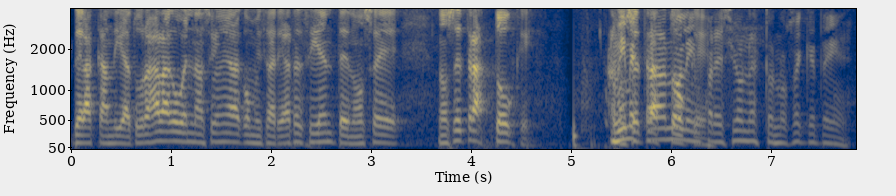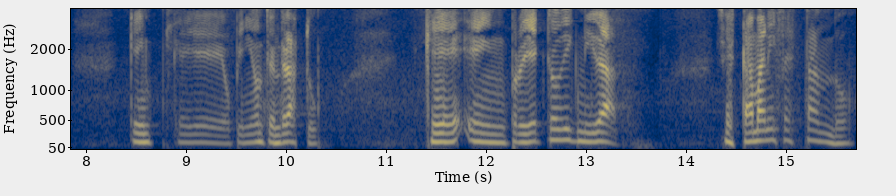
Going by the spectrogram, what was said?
de las candidaturas a la gobernación y a la comisaría residente no se, no se trastoque. A mí No me está dando la impresión, Néstor, no sé qué, te, qué, opinión tendrás tú, que en Proyecto Dignidad se está manifestando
